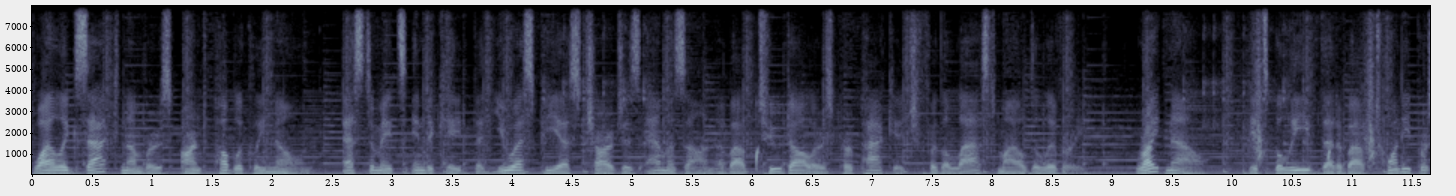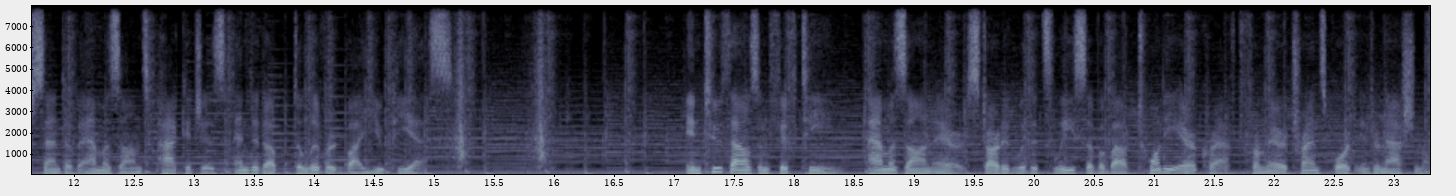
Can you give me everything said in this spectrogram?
While exact numbers aren't publicly known, estimates indicate that USPS charges Amazon about $2 per package for the last-mile delivery. Right now, it's believed that about 20% of Amazon's packages ended up delivered by UPS. In 2015, Amazon Air started with its lease of about 20 aircraft from Air Transport International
